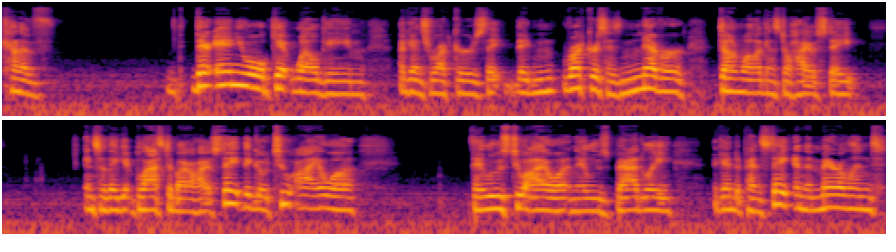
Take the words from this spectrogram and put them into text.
kind of their annual get well game against Rutgers. They they Rutgers has never done well against Ohio State. And so they get blasted by Ohio State. They go to Iowa. They lose to Iowa and they lose badly again to Penn State and then Maryland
